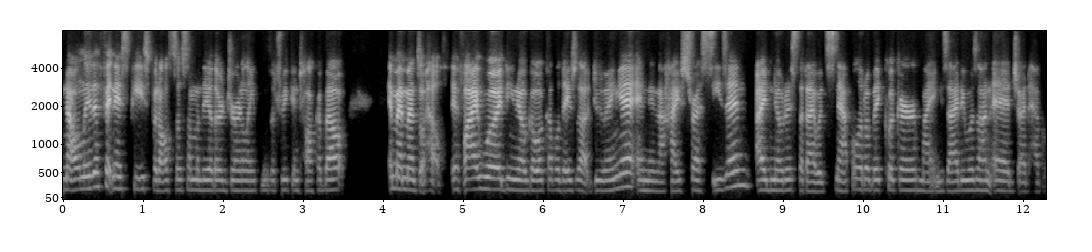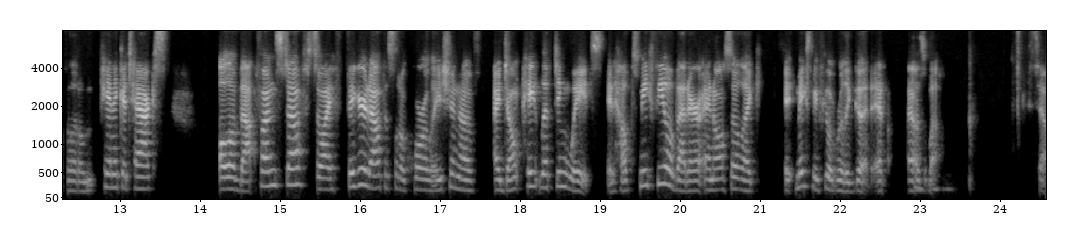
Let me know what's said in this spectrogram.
not only the fitness piece, but also some of the other journaling things which we can talk about in my mental health. If I would, you know, go a couple days without doing it and in a high stress season, I'd notice that I would snap a little bit quicker. My anxiety was on edge. I'd have a little panic attacks, all of that fun stuff. So I figured out this little correlation of I don't hate lifting weights. It helps me feel better. And also like it makes me feel really good as well. Mm-hmm. So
